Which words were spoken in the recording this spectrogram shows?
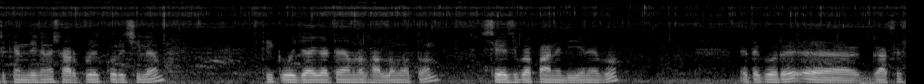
যেখানে যেখানে সার প্রয়োগ করেছিলাম, ঠিক ওই জায়গাটায় আমরা ভালো মতন সেচ বা পানি দিয়ে নেব। এতে করে গাছের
